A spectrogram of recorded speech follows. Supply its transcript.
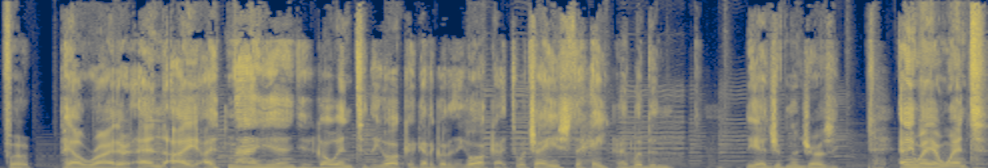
for Pale Rider. And I, I nah, yeah, go into New York. I got to go to New York, which I used to hate. I lived in the edge of New Jersey. Anyway, I went.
